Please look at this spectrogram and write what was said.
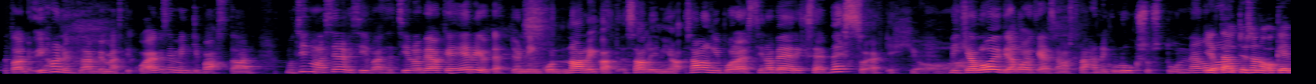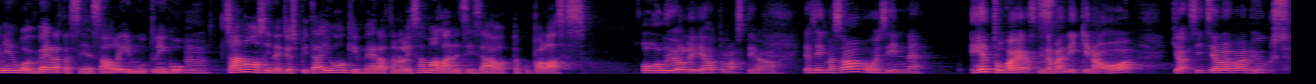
otetaan ihan yhtä lämpimästi kuin aikaisemminkin vastaan. Mutta sitten mulle selvisi siinä vaiheessa, että siinä on vielä oikein eriytetty niin kun narikat salin ja salongin puolella, ja siinä on vielä erikseen vessojakin. Joo. Mikä loi vielä oikein semmoista vähän niin kuin luksustunnelmaa. Ja täytyy sanoa, okei, minä en voi verrata siihen saliin, mutta niinku mm. sanoisin, että jos pitää johonkin verrata, niin oli samanlainen sisäotto kuin palasessa. Oli, oli, ehdottomasti. Joo. Ja sitten mä saavuin sinne etuajassa, mitä mä en ikinä oo. Ja sitten siellä oli vain yksi,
